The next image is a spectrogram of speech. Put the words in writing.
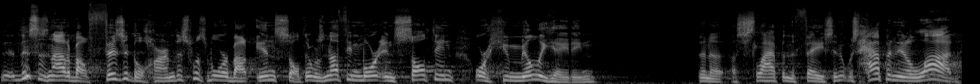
this is not about physical harm, this was more about insult. There was nothing more insulting or humiliating than a, a, slap in the face. And it was happening a lot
